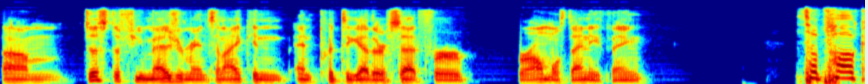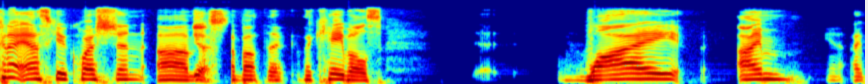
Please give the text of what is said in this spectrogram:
um just a few measurements, and I can and put together a set for for almost anything. So, Paul, can I ask you a question? Um, Yes. About the the cables. Why I'm you know, I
